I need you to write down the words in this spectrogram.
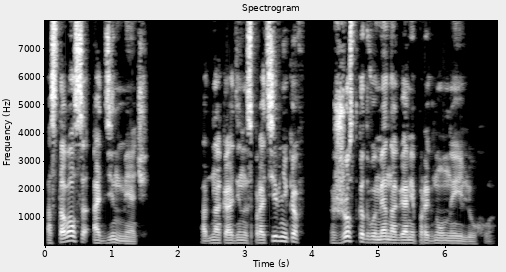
Оставался один мяч. Однако один из противников жестко двумя ногами прыгнул на Илюху.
